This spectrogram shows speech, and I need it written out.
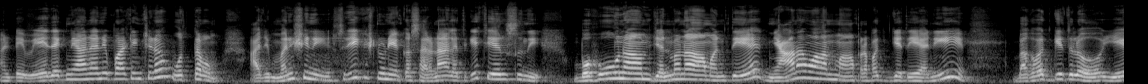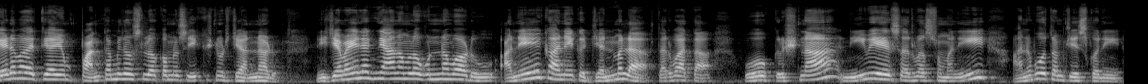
అంటే వేద జ్ఞానాన్ని పాటించడం ఉత్తమం. అది మనిషిని శ్రీకృష్ణుని యొక్క శరణాగతికి చేరుస్తుంది. బహూనాం జన్మనామంతే జ్ఞానవాన్మ ప్రపద్యతే అని భగవద్గీతలో ఏడవ అధ్యాయం పంతొమ్మిదవ శ్లోకంలో శ్రీకృష్ణుడిచి అన్నాడు. నిజమైన జ్ఞానంలో ఉన్నవాడు అనేక అనేక జన్మల తర్వాత ఓ కృష్ణ నీవే సర్వస్వమని అనుభూతం చేసుకొని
